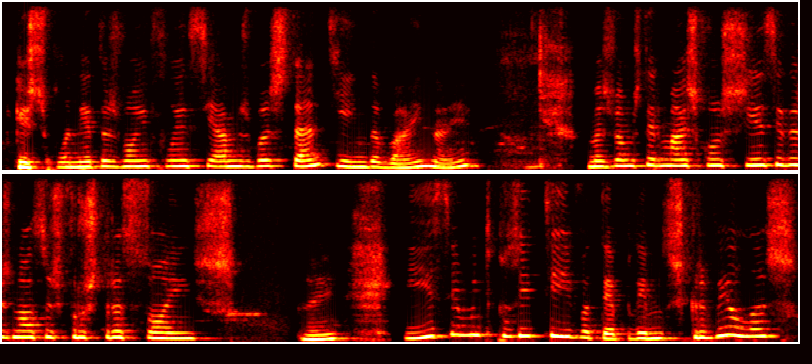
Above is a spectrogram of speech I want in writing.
porque estes planetas vão influenciar-nos bastante, e ainda bem, não é? Mas vamos ter mais consciência das nossas frustrações. É? E isso é muito positivo, até podemos escrevê-las.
